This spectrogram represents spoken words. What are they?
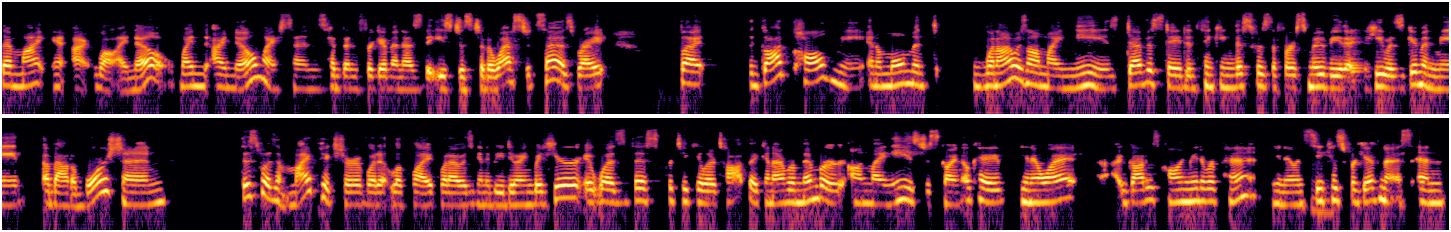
that my I, well i know my i know my sins had been forgiven as the east is to the west it says right but God called me in a moment when I was on my knees, devastated, thinking this was the first movie that He was giving me about abortion. This wasn't my picture of what it looked like, what I was going to be doing, but here it was this particular topic. And I remember on my knees just going, okay, you know what? God was calling me to repent, you know, and seek mm-hmm. his forgiveness. And,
